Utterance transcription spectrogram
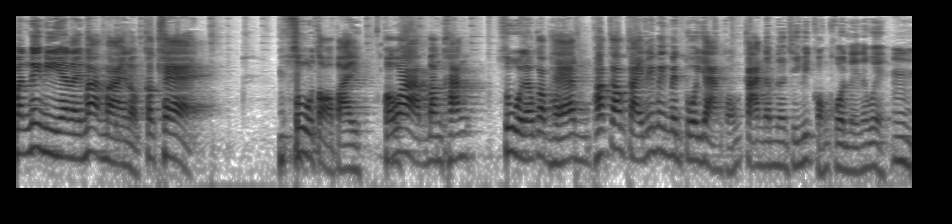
มันไม่มีอะไรมากมายหรอกก็แค่ สู้ต่อไป เพราะว่าบางครั้งสู้แล้วก็แพ้พักเก้าวไกลนี่แม่งเป็นตัวอย่างของการดำเนินชีวิตของคนเลยนะเว้ย อืม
